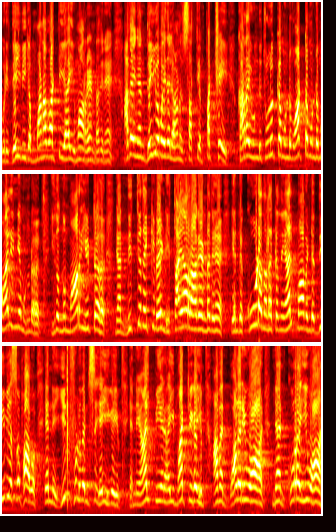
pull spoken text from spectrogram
ഒരു ദൈവിക മണവാട്ടിയായി മാറേണ്ടതിന്. അതേ ഞാൻ ദൈവ പൈതലാണ് സത്യം. പക്ഷേ കറയുണ്ട് ചുളുക്കമുണ്ട് വാട്ടമുണ്ട് മാലിന്യമുണ്ട്. ഇതൊന്നും മാറിയിട്ട് ഞാൻ നിത്യതയ്ക്ക് വേണ്ടി തയ്യാറാകേണ്ടതിന് എന്റെ കൂടെ നടക്കുന്ന ആത്മാവിന്റെ ദിവ്യ സ്വഭാവം എന്നെ ഇൻഫ്ലുവൻസ് ചെയ്യുകയും എന്നെ ആത്മീയനായി മാറ്റുകയും അവൻ വളരുവാൻ ഞാൻ കുറയുവാൻ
